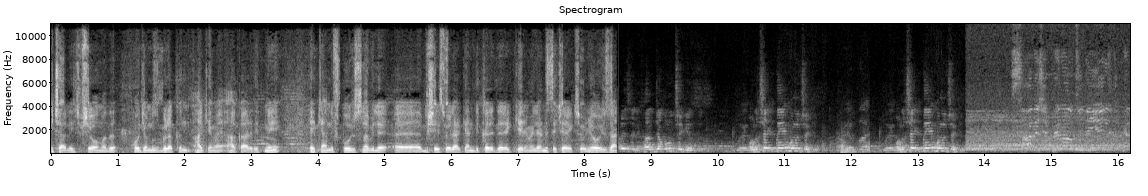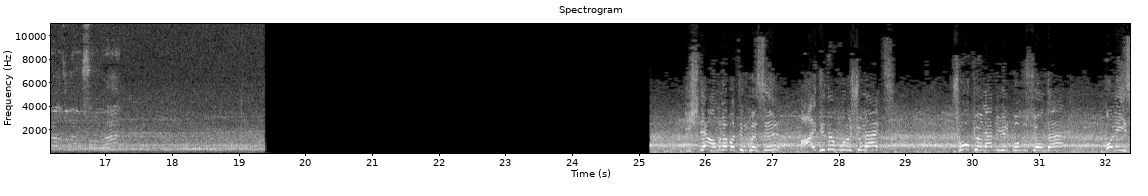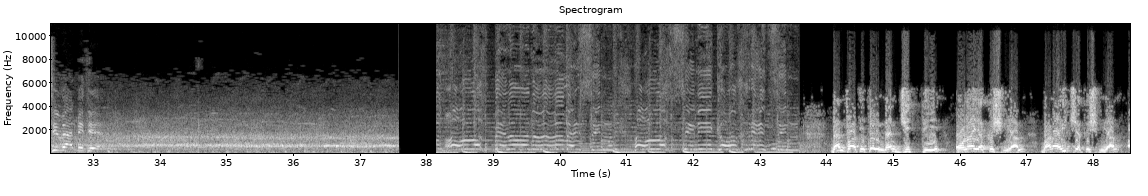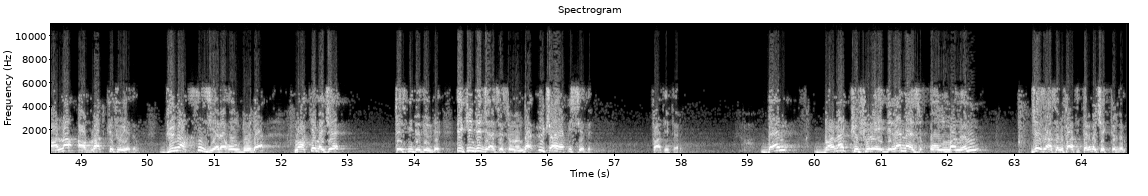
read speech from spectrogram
içeride hiçbir şey olmadı. Hocamız bırakın hakeme hakaret etmeyi. e, kendi futbolcusuna bile e, bir şey söylerken dikkat ederek kelimelerini seçerek söylüyor. O yüzden kanca bunu çekin siz. Onu çekmeyin bunu çekin. Onu çekmeyin bunu çekin. Sadece penaltı değil, penaltıdan sonra İşte Amrabat'ın pası. Aydın'ın vuruşu Mert. Çok önemli bir pozisyonda gole izin vermedi. Allah belanı versin. Allah seni kahretsin. Ben Fatih Terim'den ciddi, ona yakışmayan, bana hiç yakışmayan ana avrat küfür yedim. Günahsız yere olduğu da mahkemece tespit edildi. İkinci celse sonunda 3 ay hapis yedi Fatih Terim. Ben bana küfür edilemez olmanın cezasını Fatih Terim'e çektirdim.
